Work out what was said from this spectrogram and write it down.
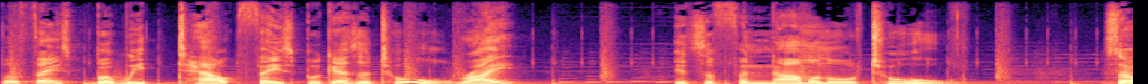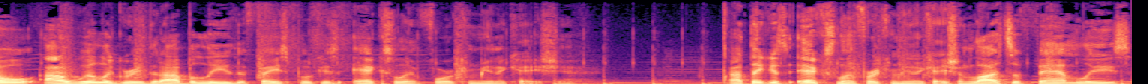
But face, but we tout Facebook as a tool, right? It's a phenomenal tool. So I will agree that I believe that Facebook is excellent for communication. I think it's excellent for communication. Lots of families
